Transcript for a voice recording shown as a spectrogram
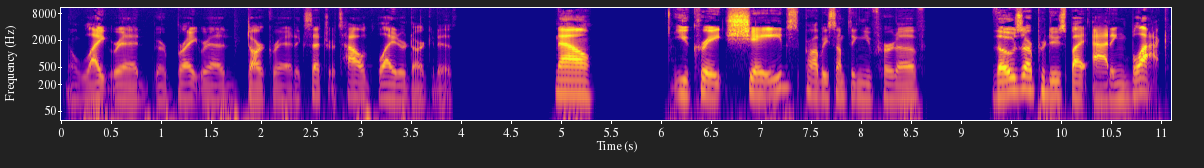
you know, light red or bright red, dark red, etc. It's how light or dark it is. Now, you create shades, probably something you've heard of. Those are produced by adding black.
